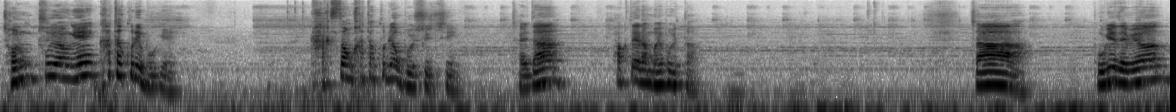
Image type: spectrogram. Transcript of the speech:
전투형의 카타쿠리 보게. 각성 카타쿠리라고 볼 수 있지. 자 일단 확대를 한번 해보겠다. 자 보게 되면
